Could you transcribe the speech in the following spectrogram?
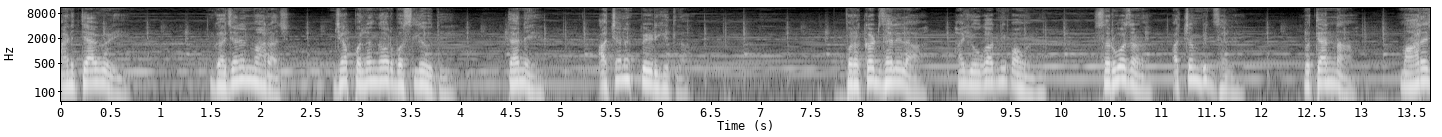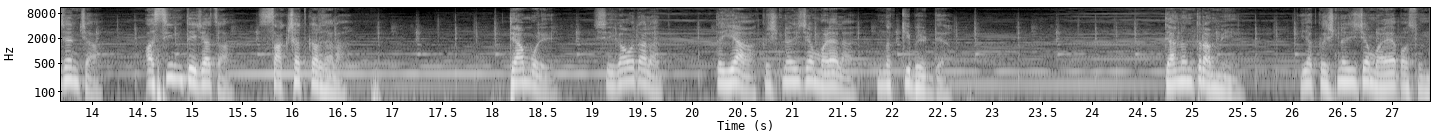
आणि त्यावेळी गजानन महाराज ज्या पलंगावर बसले होते त्याने अचानक पेट घेतला. प्रकट झालेला हा योगाग्नी पाहून सर्वजण अचंबित झाले व त्यांना महाराजांच्या असीम तेजाचा साक्षात्कार झाला. त्यामुळे शेगावात आलात तर या कृष्णाजीच्या मळ्याला नक्की भेट द्या. त्यानंतर आम्ही या कृष्णाजीच्या मळ्यापासून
